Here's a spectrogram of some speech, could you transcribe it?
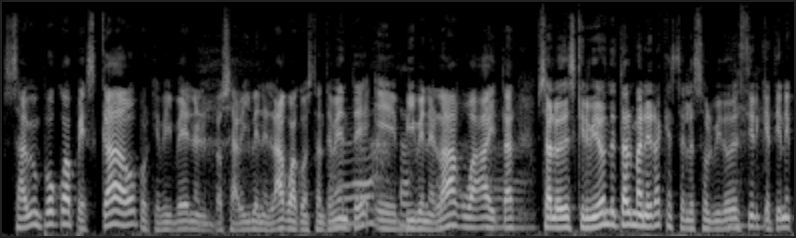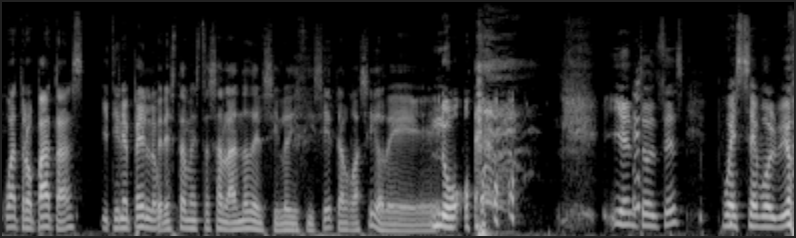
sabe un poco a pescado, porque vive en el, o sea, vive en el agua constantemente, eh, vive en el agua y tal. O sea, lo describieron de tal manera que se les olvidó decir que tiene cuatro patas y tiene pelo. Pero esto me estás hablando del siglo XVII, algo así, o de... No. y entonces, pues se volvió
